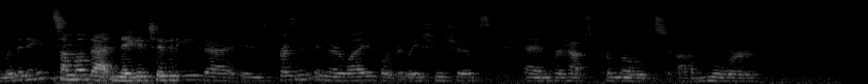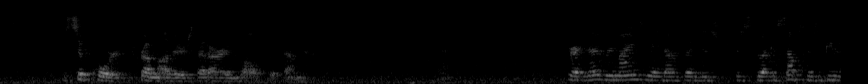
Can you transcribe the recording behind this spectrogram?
eliminate some of that negativity that is present in their life or relationships and perhaps promote um, more support from others that are involved with them. Right, that reminds me of, this, it's like a substance abuse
